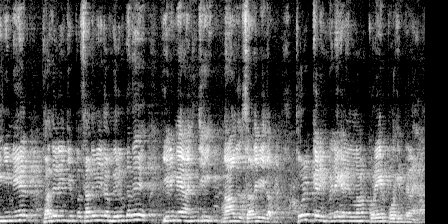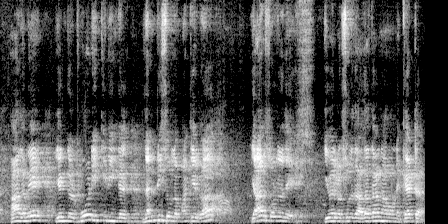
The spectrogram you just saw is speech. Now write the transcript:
இனிமேல் பதினைஞ்சு சதவீதம் இருந்தது இனிமேல் அஞ்சு நாலு சதவீதம். பொருட்களின் விலைகள் எல்லாம் குறைய போகின்றன. ஆகவே எங்கள் மோடிக்கு நீங்கள் நன்றி சொல்ல மாட்டீர்களா? யார் சொல்றது? இவர்கள் சொல்றது அதை தான் நான் ஒன்று கேட்டேன்.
